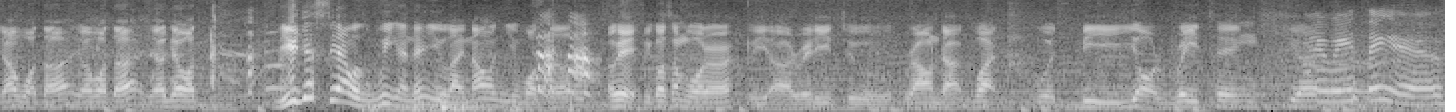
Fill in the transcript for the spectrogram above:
You want water? You want water? You get water? Did you just say I was weak and then you like now need water? okay, we got some water. We are ready to round up. What would be your rating here? My rating is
